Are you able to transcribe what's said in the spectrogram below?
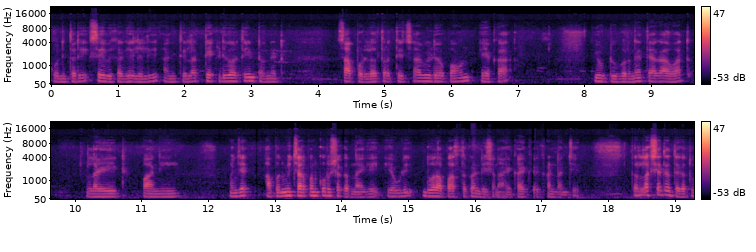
कोणीतरी सेविका गेलेली आणि तिला टेकडीवरती इंटरनेट सापडलं तर तिचा व्हिडिओ पाहून एका यूट्यूबरने त्या गावात लाइट पाणी म्हणजे आपण विचार पण करू शकत नाही की एवढी दुरापास्त कंडिशन आहे काय काय खंडांची. तर लक्षात येतं का तुम्ही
